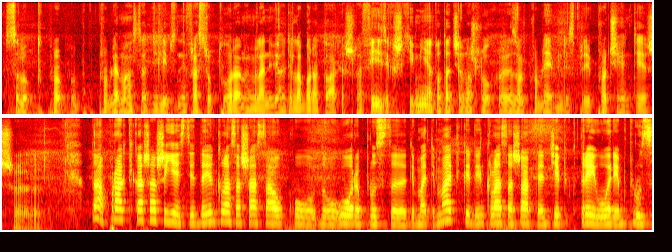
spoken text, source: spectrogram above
să lupt cu problema asta de lipsă de infrastructură anume la nivel de laboratoare. Și la fizic și chimie tot același lucru, rezolv probleme despre procente și... Da, practic așa și este. De în clasa 6 sau cu o oră plus de matematică, din clasa 7 începe cu 3 ore în plus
